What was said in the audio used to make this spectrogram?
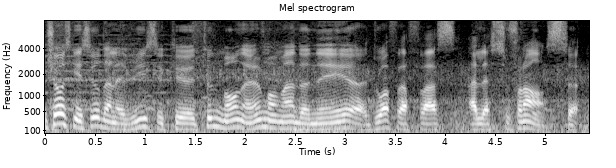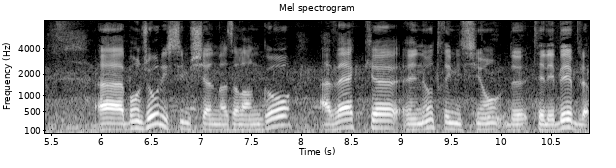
Une chose qui est sûre dans la vie, c'est que tout le monde, à un moment donné, euh, doit faire face à la souffrance. Euh, bonjour, ici Michel Mazalango avec euh, une autre émission de Télébible.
